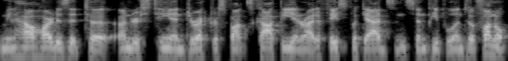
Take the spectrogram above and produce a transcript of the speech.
i mean how hard is it to understand direct response copy and write a facebook ads and send people into a funnel?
